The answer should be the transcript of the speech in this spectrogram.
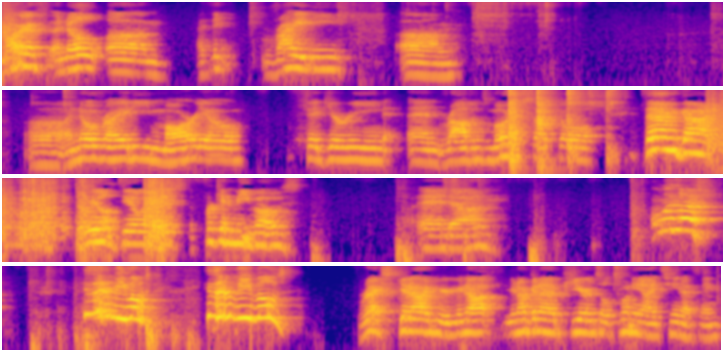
Mario, uh, no, um, I think Righty, um, uh, a no righty Mario figurine and Robin's motorcycle. Then we got the real deal this, the freaking amiibos. And um Oh my gosh! Is it amiibos? Is it amiibos? Rex, get out of here. You're not you're not gonna appear until 2019, I think.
